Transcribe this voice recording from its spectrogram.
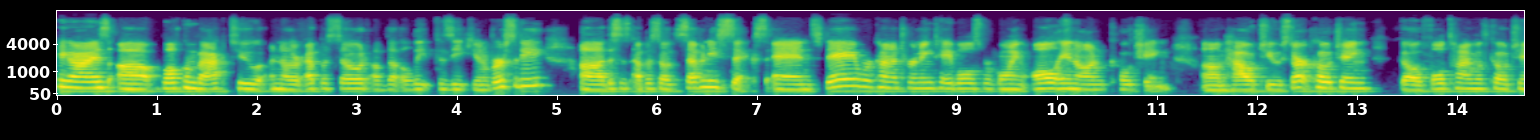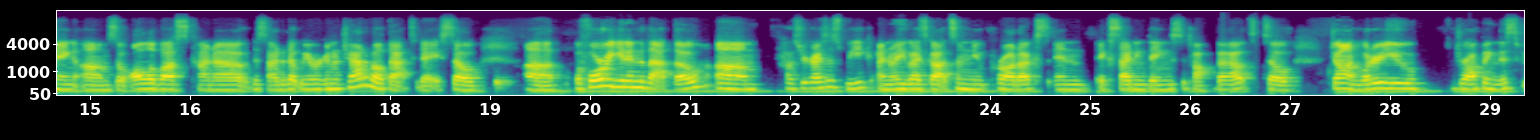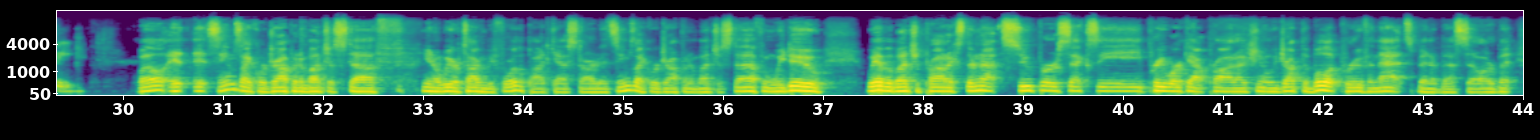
Hey guys, uh, welcome back to another episode of the Elite Physique University. Uh, this is episode 76, and today we're kind of turning tables. We're going all in on coaching, um, how to start coaching, go full time with coaching. Um, so, all of us kind of decided that we were going to chat about that today. So, uh, before we get into that though, um, how's your guys' week? I know you guys got some new products and exciting things to talk about. So, John, what are you dropping this week? Well, it, it seems like we're dropping a bunch of stuff. You know, we were talking before the podcast started. It seems like we're dropping a bunch of stuff, and we do. We have a bunch of products. They're not super sexy pre workout products. You know, we dropped the bulletproof, and that's been a bestseller. But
